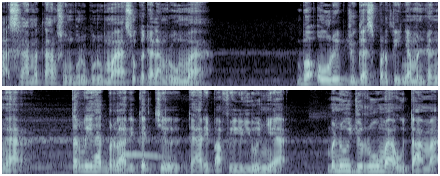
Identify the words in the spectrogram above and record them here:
Pak Slamet langsung buru-buru masuk ke dalam rumah. Mbok Urip juga sepertinya mendengar Terlihat berlari kecil dari pavilionnya Menuju rumah utama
